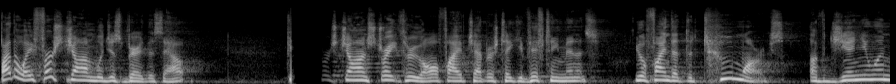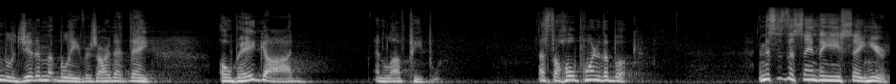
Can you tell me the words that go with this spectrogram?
By the way, First John would just bear this out. First John straight through all five chapters take you 15 minutes. You'll find that the two marks of genuine, legitimate believers are that they obey God and love people. That's the whole point of the book. And this is the same thing he's saying here.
